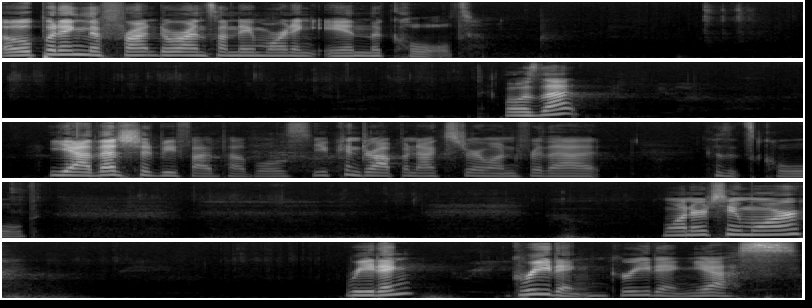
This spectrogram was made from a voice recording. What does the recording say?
Opening the front door on Sunday morning in the cold. What was that? Yeah, that should be five pebbles. You can drop an extra one for that because it's cold. One or two more? Reading? Greeting. Greeting, yes.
